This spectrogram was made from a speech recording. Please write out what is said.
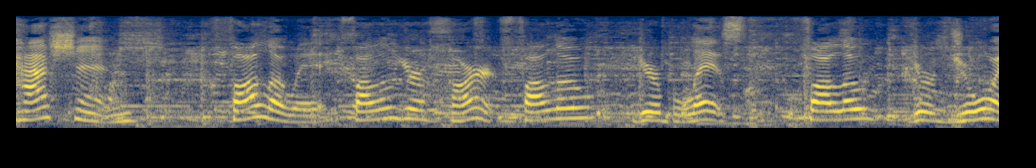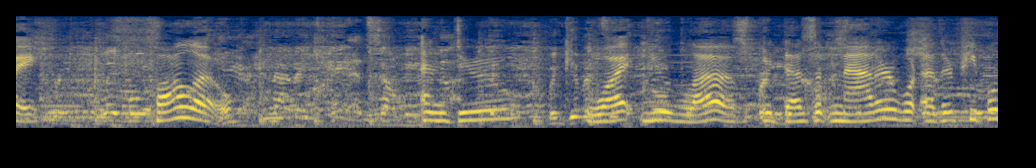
passion follow it. Follow your heart. Follow your bliss. Follow your joy. Follow. And do what you love. It doesn't matter what other people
